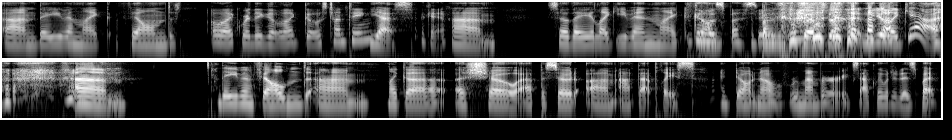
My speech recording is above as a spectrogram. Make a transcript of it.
Um, they even like filmed. Oh, like where they go like ghost hunting? Yes, Okay. um, so they like even like filmed- Ghostbusters. Bug- Ghostbusters. and you're like, yeah. Um, they even filmed um like a a show episode um at that place. I don't know, remember exactly what it is, but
